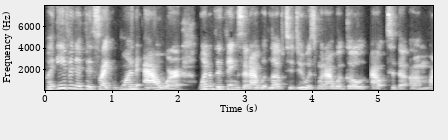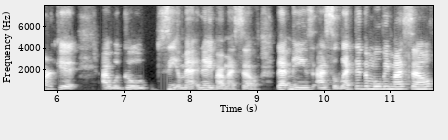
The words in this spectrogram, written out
but even if it's like one hour one of the things that i would love to do is when i would go out to the um, market I would go see a matinee by myself. That means I selected the movie myself.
